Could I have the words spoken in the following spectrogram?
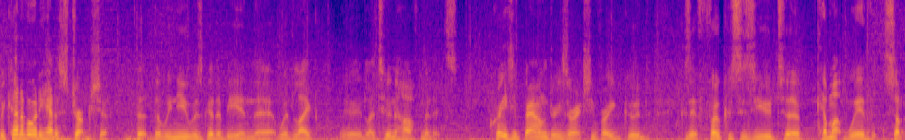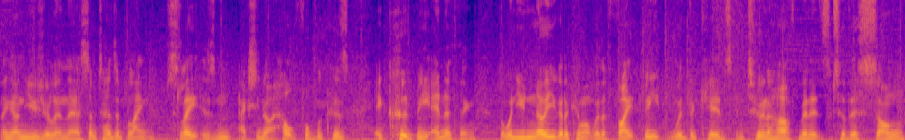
We kind of already had a structure that, that we knew was going to be in there with like, uh, like two and a half minutes. Creative boundaries are actually very good because it focuses you to come up with something unusual in there. Sometimes a blank slate is actually not helpful because it could be anything. But when you know you've got to come up with a fight beat with the kids in two and a half minutes to this song,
